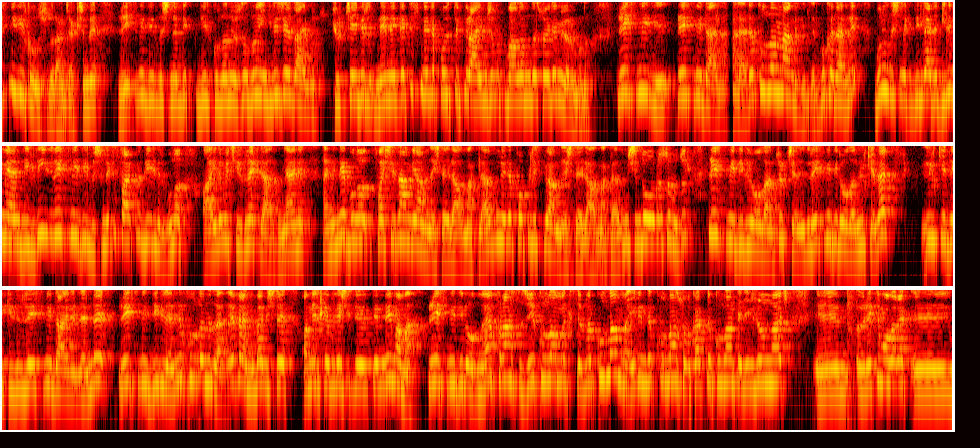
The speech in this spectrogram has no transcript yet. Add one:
resmi dil konuşulur ancak. Şimdi resmi dil dışında bir dil kullanıyorsanız buna İngilizceye dair bu Kürtçeyi bir ne negatif ne de pozitif bir ayrımcılık bağlamında söylemiyorum bunu. Resmi dil, resmi dergilerde kullanılan bir dildir. Bu kadar net. Bunun dışındaki dillerde bilinmeyen dil değil, resmi dil dışındaki farklı dildir. Bunu ayrımı çizmek lazım. Yani hani ne bunu faşizan bir anlayışla ele almak lazım ne de popülist bir anlayışla ele almak lazım. İşin doğrusu budur. Resmi dili olan Türkçe, resmi dili olan ülkeler ülkedeki resmi dairelerinde resmi dillerini kullanırlar. Efendim ben işte Amerika Birleşik Devletleri'ndeyim ama resmi dil olmayan Fransızcayı kullanmak istiyorum. Ve kullanma, evinde kullan, sokakta kullan, televizyonunu aç, e, öğretim olarak e,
